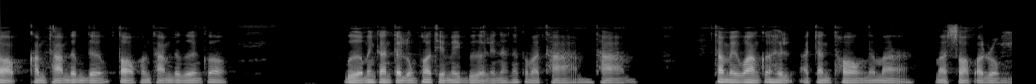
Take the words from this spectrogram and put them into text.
ตอบคำถามเดิมๆตอบคำถามเดิมๆก็เบื่อเหมือนกันแต่หลวงพ่อเทียนไม่เบื่อเลยนะท่านก็มาถามถาม ถ้าไม่ว่างก็ให้อาจารย์ทองนะมามาสอบอารมณ์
